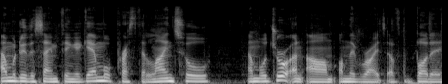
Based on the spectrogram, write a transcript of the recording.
And we'll do the same thing again. We'll press the line tool and we'll draw an arm on the right of the body.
